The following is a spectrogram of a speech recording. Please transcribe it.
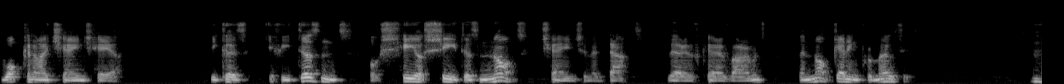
What can I change here? Because if he doesn't, or he or she does not change and adapt their care environment, they're not getting promoted. Hmm.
